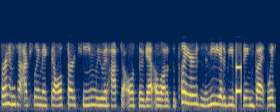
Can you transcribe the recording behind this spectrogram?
for him to actually make the All Star team, we would have to also get a lot of the players and the media to be voting. But with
